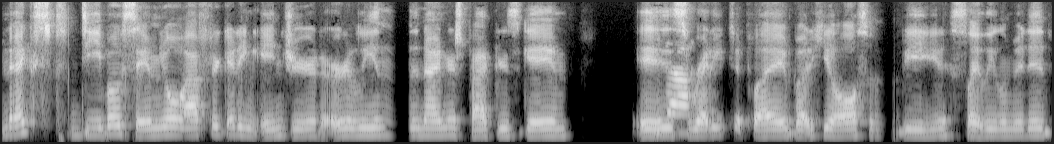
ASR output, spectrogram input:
Next, Deebo Samuel, after getting injured early in the Niners Packers game, is yeah. ready to play, but he'll also be slightly limited.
